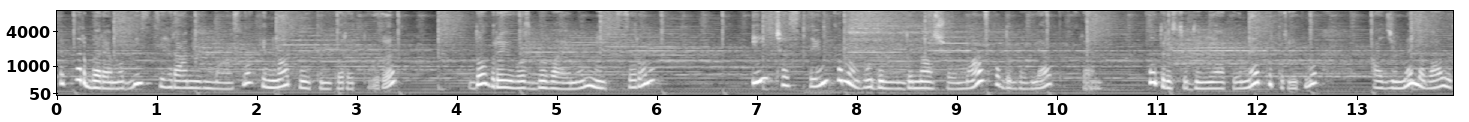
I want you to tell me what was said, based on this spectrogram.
Тепер беремо 200 г масла кімнатної температури, добре його збиваємо міксером і частинками будемо до нашого масла додати крем. Пудри сюди ніякої не потрібно, адже ми давали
